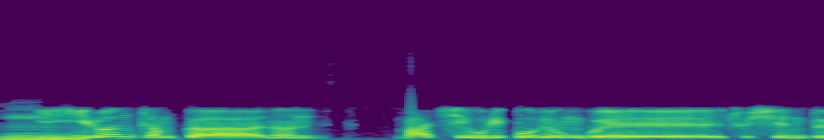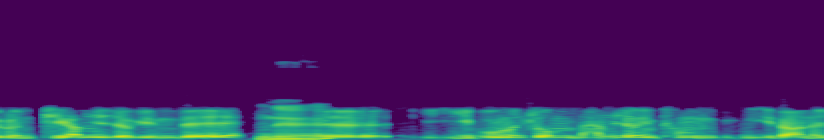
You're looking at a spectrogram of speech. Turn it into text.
음. 이, 이런 평가는 마치 우리법 연구회 출신들은 비합리적인데 네. 예, 이분은 좀 합리적인 평이라는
